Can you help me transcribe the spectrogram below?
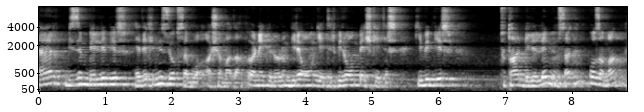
Eğer bizim belli bir hedefimiz yoksa bu aşamada örnek veriyorum 1'e 10 getir, 1'e 15 getir gibi bir tutar belirlemiyorsak o zaman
